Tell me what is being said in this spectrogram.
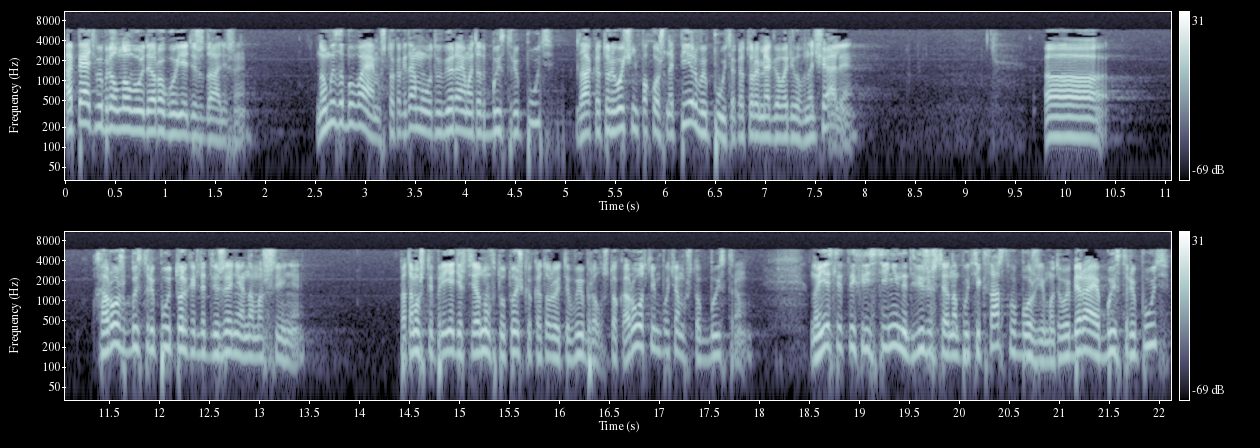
Опять выбрал новую дорогу, едешь дальше. Но мы забываем, что когда мы вот выбираем этот быстрый путь, да, который очень похож на первый путь, о котором я говорил в начале, э, хорош быстрый путь только для движения на машине. Потому что ты приедешь все равно в ту точку, которую ты выбрал, что коротким путем, что быстрым. Но если ты христианин и движешься на пути к Царству Божьему, то выбирая быстрый путь,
